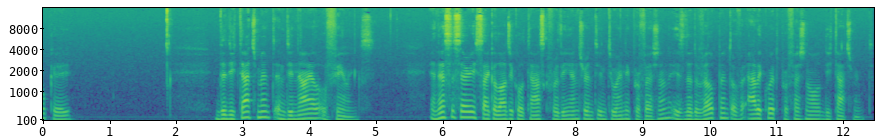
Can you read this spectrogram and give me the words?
Okay. The detachment and denial of feelings. A necessary psychological task for the entrant into any profession is the development of adequate professional detachment.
